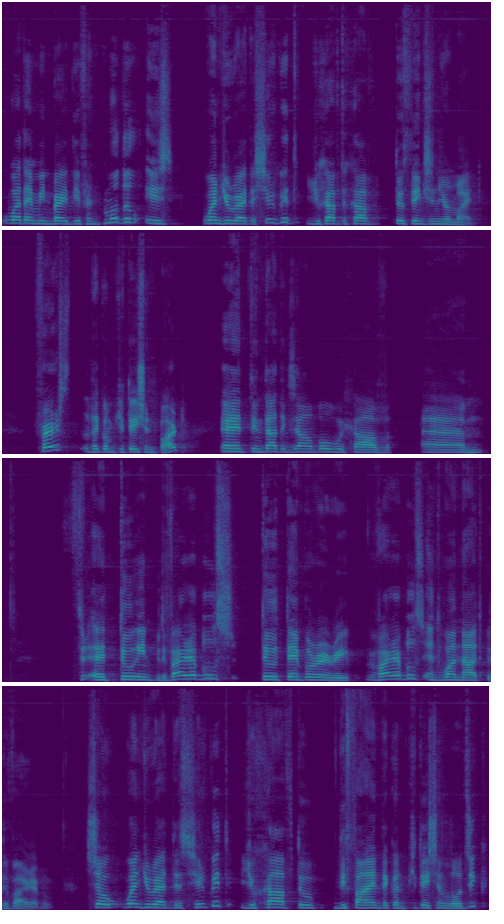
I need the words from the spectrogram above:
what I mean by different model is when you write a circuit, you have to have two things in your mind. First, the computation part. And in that example, we have um, uh, two input variables, two temporary variables, and one output variable. So when you write the circuit, you have to define the computation logic,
